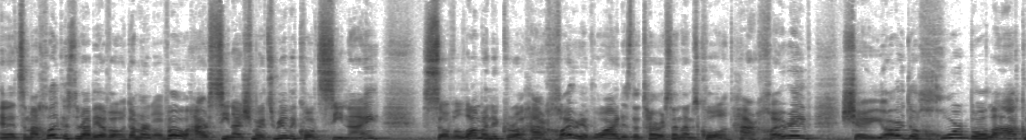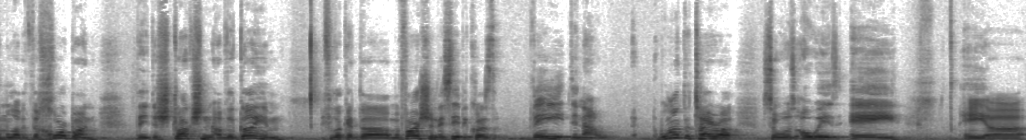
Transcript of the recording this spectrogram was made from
And it's a machlokas to Rabbi Avo. Damar Avo, Har Sinai Shema. It's really called Sinai. So Velama Nikra Har Chayrev. Why does the Torah sometimes call it Har Chayrev? Sheyar the Churba La'akum The Churban, the destruction of the Goyim. If you look at the Mefarshim, they say because they did not want the Torah, so it was always a a uh,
